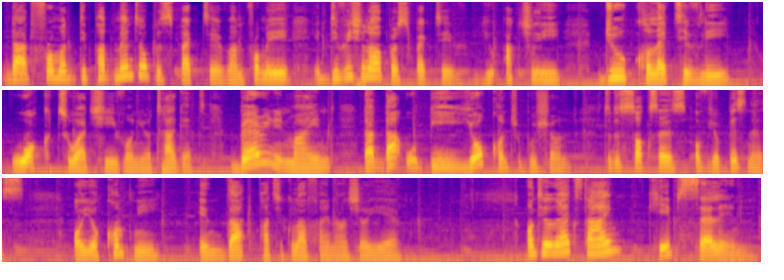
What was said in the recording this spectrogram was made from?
that from a departmental perspective and from a, a divisional perspective, you actually do collectively work to achieve on your target, bearing in mind that that will be your contribution to the success of your business or your company in that particular financial year. Until next time, keep selling.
